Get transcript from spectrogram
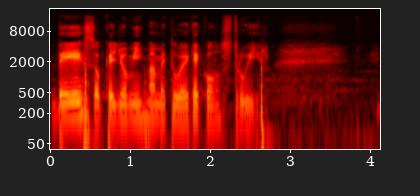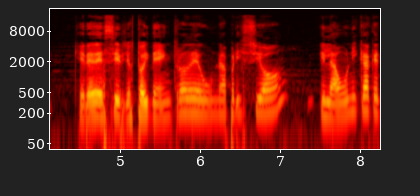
de, eso que yo misma me tuve que construir. Quiere decir, yo estoy dentro de una prisión y la única que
